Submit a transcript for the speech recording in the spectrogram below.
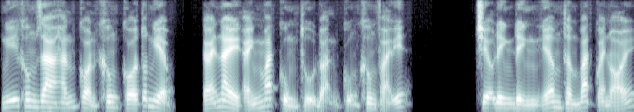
Nghĩ không ra hắn còn không có tốt nghiệp, cái này ánh mắt cùng thủ đoạn cũng không phải ít. Triệu đình đình âm thầm bắt quái nói.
